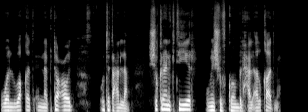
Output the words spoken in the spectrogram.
والوقت إنك تقعد وتتعلم. شكرا كتير ونشوفكم بالحلقة القادمة.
